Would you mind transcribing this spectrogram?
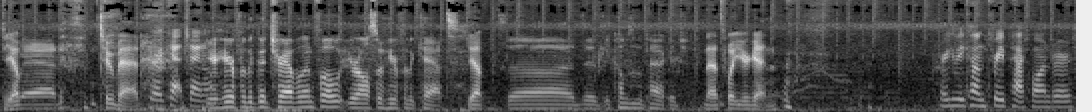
Too Yep. bad. Too bad. We're a cat channel. You're here for the good travel info. You're also here for the cats. Yep, uh, it, it comes with the package. that's what you're getting. We're gonna become three pack wanderers.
